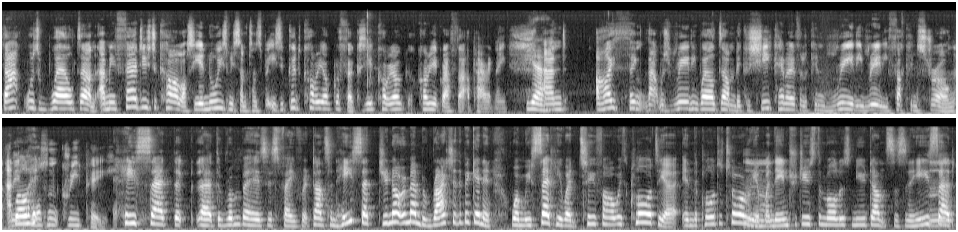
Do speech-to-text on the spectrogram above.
that was well done. I mean, fair dues to Carlos. He annoys me sometimes, but he's a good choreographer because he choreo- choreographed that apparently. Yeah. and. I think that was really well done because she came over looking really, really fucking strong, and Well, it he- wasn't creepy. he said that uh, the rumba is his favourite dance, and he said, "Do you not remember right at the beginning when we said he went too far with Claudia in the Clauditorium Mm. when they introduced them all as new dancers?" And he said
